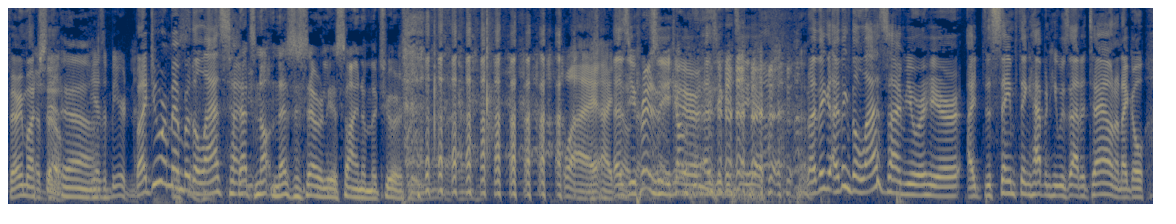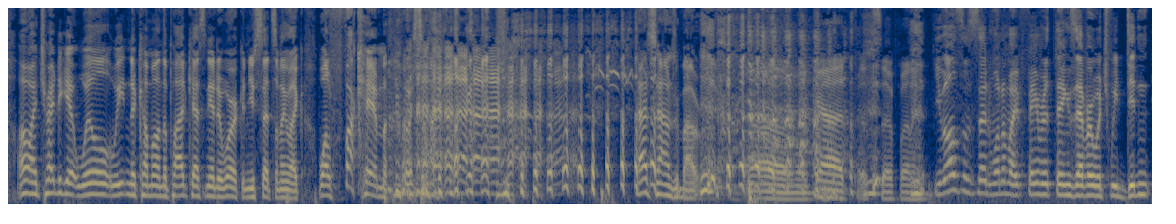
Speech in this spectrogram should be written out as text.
Very much so. Yeah. He has a beard now. But I do remember the last time. That's you- not necessarily a sign of maturity. Why? I as you know. can see here, as you can see here. But I think I think the last time you were here, I, the same thing happened. He was out of town, and I go, "Oh, I tried to get Wil Wheaton to come on the podcast, and he had to work." And you said something like, "Well, fuck him." Or something. that sounds about right. Oh my God, that's so funny. You also said one of my favorite things ever, which we didn't,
